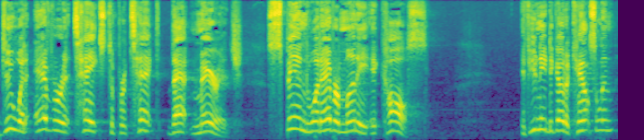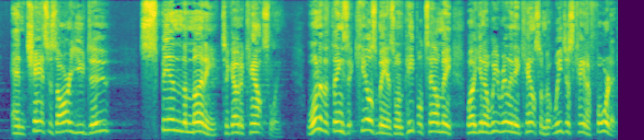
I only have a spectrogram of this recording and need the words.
do whatever it takes to protect that marriage. Spend whatever money it costs. If you need to go to counseling, and chances are you do, spend the money to go to counseling. One of the things that kills me is when people tell me, well, you know, we really need counseling, but we just can't afford it.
